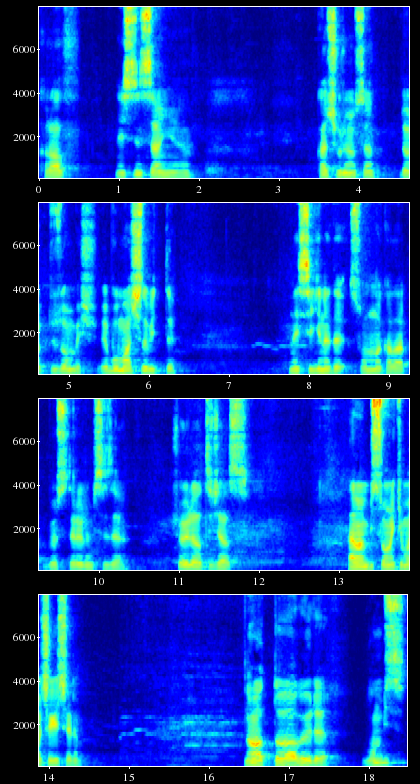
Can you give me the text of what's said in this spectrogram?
Kral. Nesin sen ya? Kaç vuruyorsun sen? 415. E bu maç da bitti. Neyse yine de sonuna kadar gösterelim size. Şöyle atacağız. Hemen bir sonraki maça geçelim. Ne attı ha böyle? Ulan biz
